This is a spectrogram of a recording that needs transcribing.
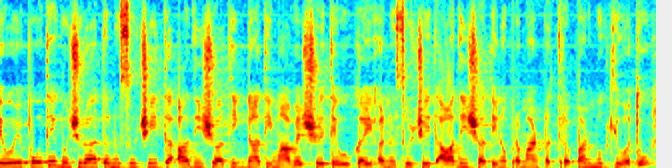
તેઓએ પોતે ગુજરાત અનુસૂચિત આદિજાતિ જ્ઞાતિમાં આવે છે તેવું કહી અનુસૂચિત આદિજાતિનું પ્રમાણપત્ર પણ મૂક્યું હતું.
